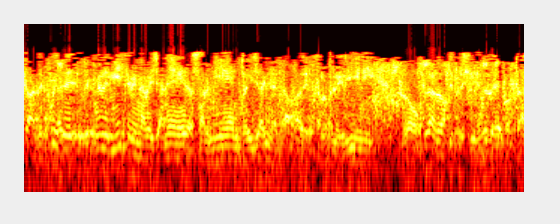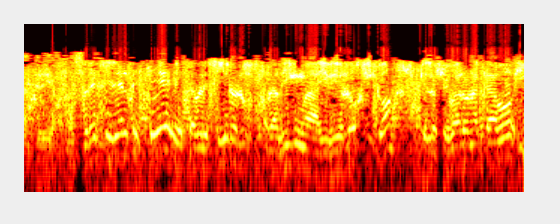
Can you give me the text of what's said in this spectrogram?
Claro, después de, después de Mitre en Avellaneda, Sarmiento, y ya en la etapa de Carlos Pellegrini, claro. presidentes importantes, digamos. Presidentes que establecieron un paradigma ideológico que lo llevaron a cabo y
